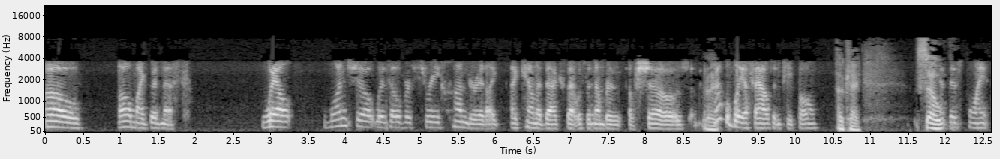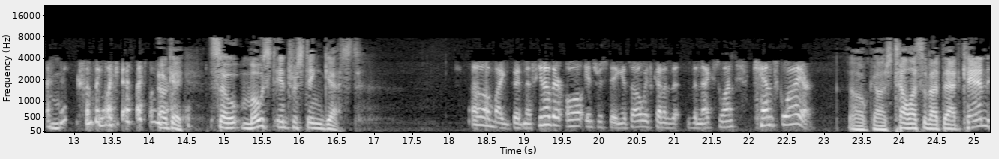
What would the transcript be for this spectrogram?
Oh, oh my goodness. Well, one show was over 300. I, I counted that because that was the number of shows. Right. Probably a thousand people Okay. So, at this point. I think something like that. Don't know. okay. So most interesting guest. Oh my goodness. You know, they're all interesting. It's always kind of the, the next one. Ken Squier. Oh gosh. Tell us about that. Ken,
